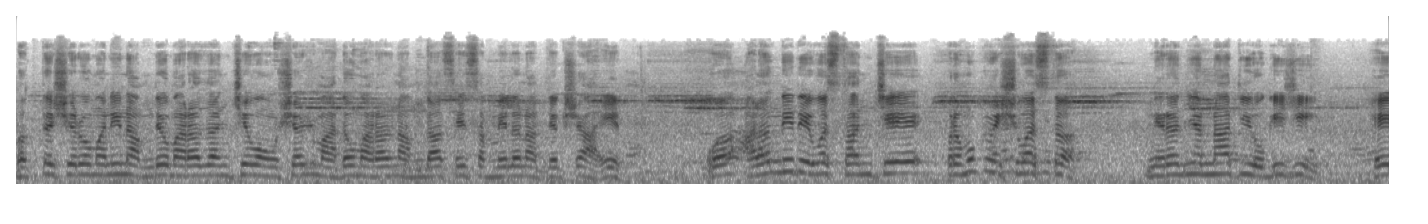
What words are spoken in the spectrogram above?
भक्त शिरोमणी नामदेव महाराजांचे वंशज माधव महाराज नामदास हे संमेलन अध्यक्ष आहेत. व आळंदी देवस्थानचे प्रमुख विश्वस्त निरंजननाथ योगीजी हे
